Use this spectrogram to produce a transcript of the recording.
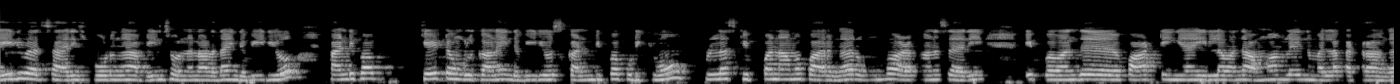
daily wear sarees போடுங்க அப்படின்னு சொன்னனாலதான் இந்த வீடியோ கண்டிப்பா கேட்டவங்களுக்கான இந்த வீடியோஸ் கண்டிப்பா பிடிக்கும். ஃபுல்லா ஸ்கிப் பண்ணாம பாருங்க. ரொம்ப அழகான சாரி இப்ப வந்து பாட்டிங்க இல்ல வந்து அம்மாங்களே இந்த மாதிரி எல்லாம் கட்டுறாங்க.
